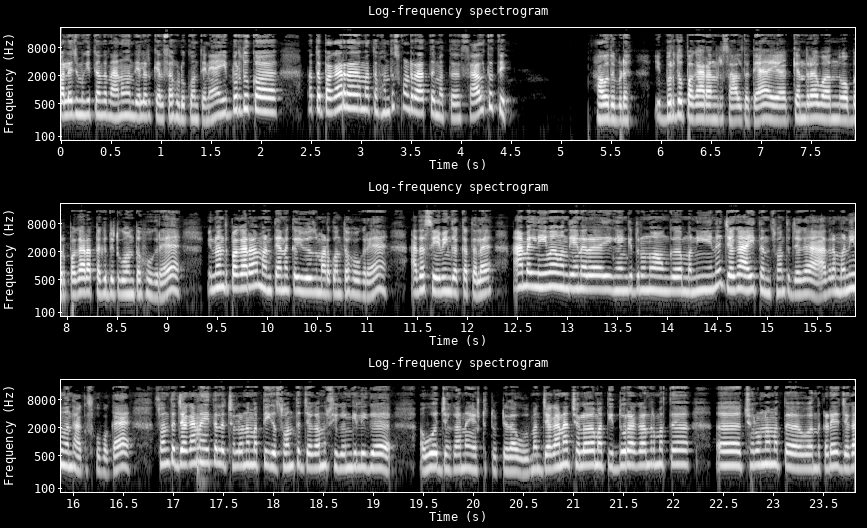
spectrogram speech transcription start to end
ಕಾಲೇಜ್ ಮುಗಿತಂದ್ರೆ ನಾನು ಒಂದು ಎಲ್ಲರೂ ಕೆಲಸ ಹುಡ್ಕೊತೇನೆ. ಇಬ್ಬರದು ಕ ಮತ್ತೆ ಪಗಾರ ಮತ್ತೆ ಹೊಂದಿಸ್ಕೊಂಡ್ರೆ ಆತು ಮತ್ತೆ ಸಾಲ್ತತಿ. ಹೌದು ಬಿಡು ಇಬ್ಬರದು ಪಗಾರ ಅಂದ್ರೆ ಸಾಲ್ತತೆ. ಯಾಕೆಂದ್ರೆ ಒಂದು ಒಬ್ಬರು ಪಗಾರ ತೆಗೆದಿಟ್ಕೊಂತ ಹೋಗ್ರೆ, ಇನ್ನೊಂದು ಪಗಾರ ಮಂತ್ಯಾನಕ್ಕೆ ಯೂಸ್ ಮಾಡ್ಕೊಂತ ಹೋಗ್ರೆ, ಅದ ಸೇವಿಂಗ್ ಆಕತ್ತಲ್ಲ. ಆಮೇಲೆ ನೀವೇ ಒಂದು ಏನಾರ ಈಗ ಹೆಂಗಿದ್ರು ಅವಂಗ ಮನೀನ ಜಗ ಐತನ್ ಸ್ವಂತ ಜಗ, ಆದ್ರೆ ಮನಿ ಒಂದು ಹಾಕಿಸ್ಕೋಬೇಕ. ಸ್ವಂತ ಜಗನ ಐತಲ್ಲ ಚಲೋನ ಮತ್ತೆ ಈಗ ಸ್ವಂತ ಜಾಗನೂ ಸಿಗಂಗಿಲ್ಲ ಈಗ. ಅವು ಜಗನ ಎಷ್ಟು ತುಟ್ಟಿದಾವು. ಮತ್ತೆ ಜಗನ ಚಲೋ, ಮತ್ತೆ ಇದ್ದೂರಾಗ ಅಂದ್ರೆ ಮತ್ತೆ ಚಲೋನ ಮತ್ತೆ ಒಂದು ಕಡೆ ಜಗ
